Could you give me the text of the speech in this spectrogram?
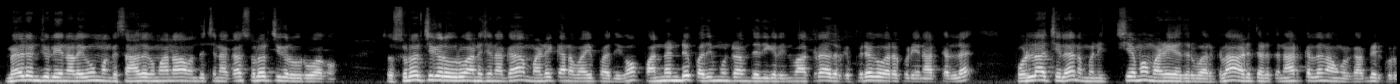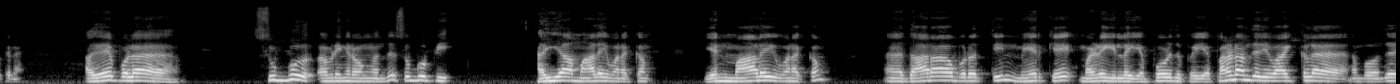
மேடன் ஜூலியன் அலைவும் அங்கே சாதகமான வந்துச்சுனாக்கா சுழற்சிகள் உருவாகும். ஸோ சுழற்சிகள் உருவானுச்சுனாக்கா மழைக்கான வாய்ப்பு அதிகம். பன்னெண்டு பதிமூன்றாம் தேதிகளின் வாக்கில் அதற்கு பிறகு வரக்கூடிய நாட்களில் பொள்ளாச்சியில் நம்ம நிச்சயமாக மழை எதிர்பார்க்கலாம். அடுத்தடுத்த நாட்களில் நான் உங்களுக்கு அப்டேட் கொடுக்குறேன். அதே போல் சுப்பு அப்படிங்கிறவங்க வந்து சுப்பு பி. ஐயா மாலை வணக்கம். என் மாலை வணக்கம். தாராபுரத்தின் மேற்கே மழை இல்லை எப்பொழுது பெய்ய? பன்னெண்டாம் தேதி வாக்கில் நம்ம வந்து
